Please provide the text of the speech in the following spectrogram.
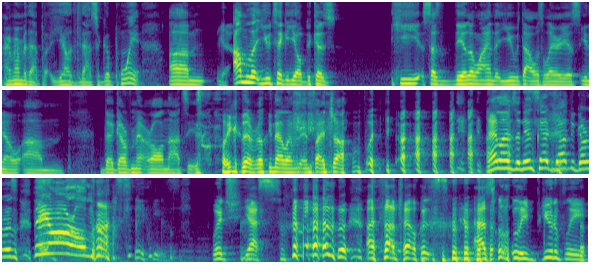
I remember that, but yo, that's a good point. Um, Yeah. I'm gonna let you take it, yo, because he says the other line that you thought was hilarious. You know, um, the government are all Nazis. like they're really not living an inside job. Like, Nine Lives an inside job. The government, they are all Nazis. Which, yes, I thought that was absolutely beautifully,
